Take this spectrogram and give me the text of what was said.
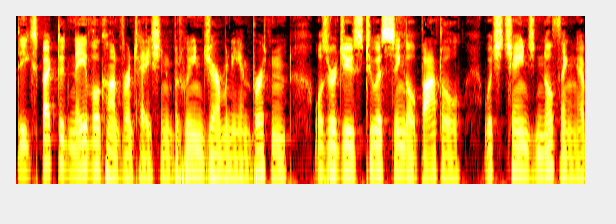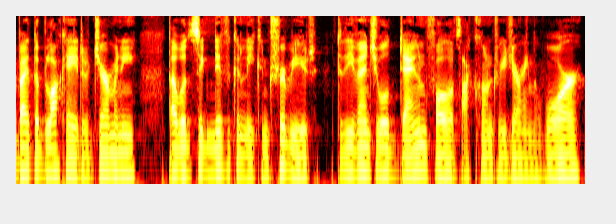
The expected naval confrontation between Germany and Britain was reduced to a single battle, which changed nothing about the blockade of Germany that would significantly contribute to the eventual downfall of that country during the war.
